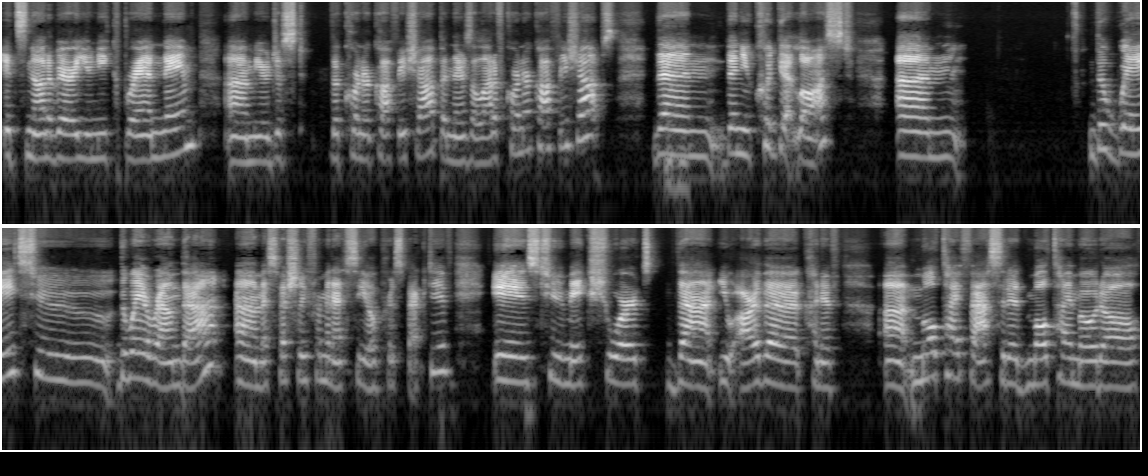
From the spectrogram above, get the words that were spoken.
it's not a very unique brand name, um, you're just the corner coffee shop, and there's a lot of corner coffee shops, then then you could get lost. Um, the way to the way around that um, especially from an seo perspective is to make sure that you are the kind of uh, multifaceted multimodal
